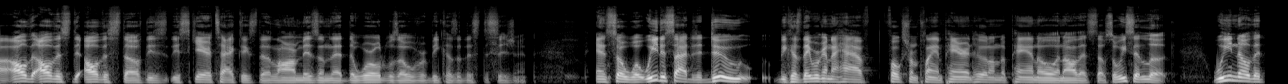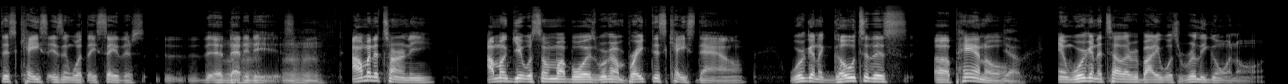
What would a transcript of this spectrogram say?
all the, all this all this stuff, these these scare tactics, the alarmism that the world was over because of this decision. And so what we decided to do, because they were going to have folks from Planned Parenthood on the panel and all that stuff. So we said, look, we know that this case isn't what they say there's th- that it is. I'm an attorney. I'm gonna get with some of my boys. We're gonna break this case down. We're gonna go to this uh, panel, Yeah. And we're gonna tell everybody what's really going on.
